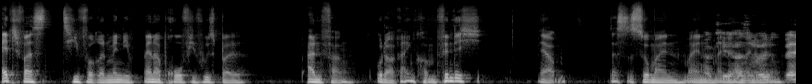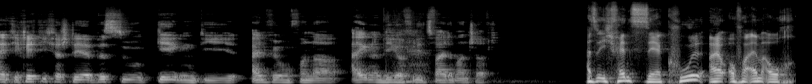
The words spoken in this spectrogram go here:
etwas tieferen Männer-Profi-Fußball anfangen oder reinkommen. Finde ich, ja, das ist so mein, mein Okay, meine, also meine wenn, wenn ich dich richtig verstehe, bist du gegen die Einführung von einer eigenen Liga für die zweite Mannschaft. Also ich fände es sehr cool, aber vor allem auch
